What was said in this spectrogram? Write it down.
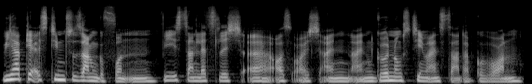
wie habt ihr als Team zusammengefunden? Wie ist dann letztlich äh, aus euch ein, ein Gründungsteam, ein Startup geworden?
